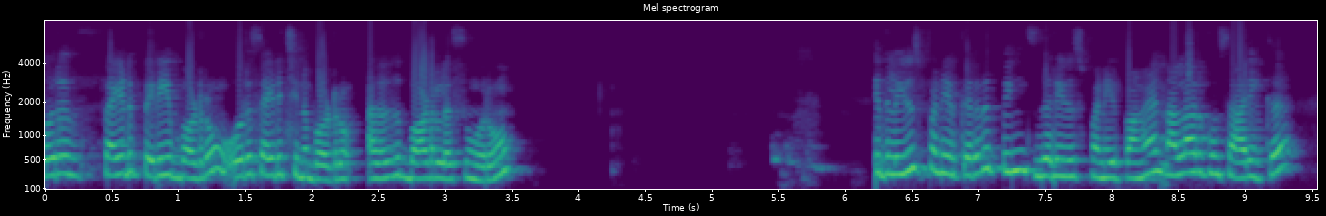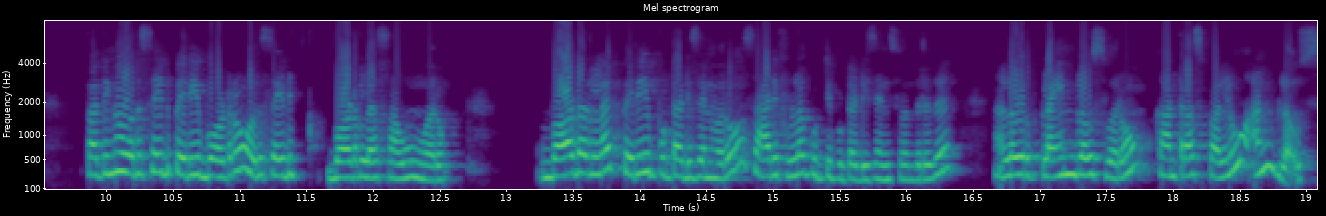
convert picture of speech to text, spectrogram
ஒரு சைடு பெரிய பார்டரும் ஒரு சைடு சின்ன பார்டரும் அதாவது பார்டர்லெஸ்ஸும் வரும். இதுல யூஸ் பண்ணியிருக்கிறது பிங்க் ஜரி யூஸ் பண்ணியிருப்பாங்க நல்லா இருக்கும் சாரிக்கு பாத்தீங்கன்னா ஒரு சைடு பெரிய பார்டரும் ஒரு சைடு பார்டர்லெஸ்ஸாகவும் வரும். பார்டர்ல பெரிய புட்டா டிசைன் வரும். சாரி ஃபுல்லா குட்டி புட்டா டிசைன்ஸ் வந்துருது. நல்ல ஒரு பிளைன் பிளவுஸ் வரும். கான்ட்ராஸ்ட் பல்லு அண்ட் பிளவுஸ்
